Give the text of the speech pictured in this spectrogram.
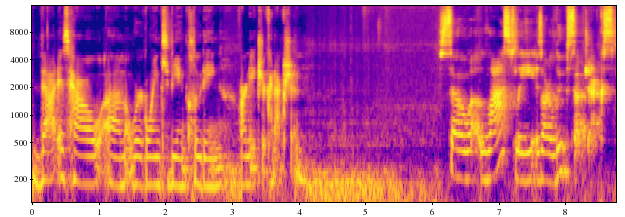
that is how um, we're going to be including our nature connection. So, lastly, is our loop subjects.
